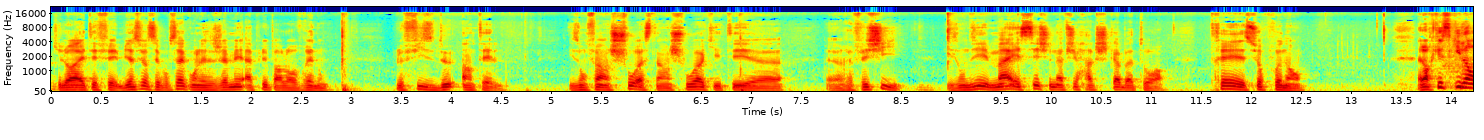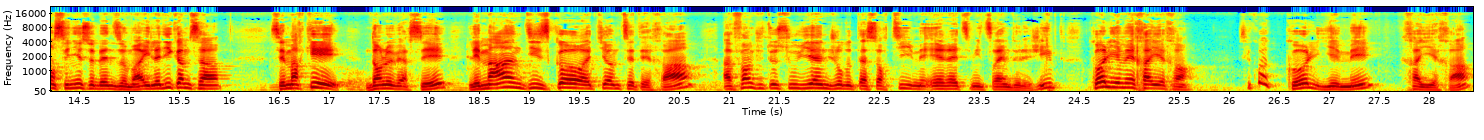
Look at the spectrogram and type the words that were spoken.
qui leur a été fait. Bien sûr, c'est pour ça qu'on ne les a jamais appelés par leur vrai nom. Le fils de un tel. Ils ont fait un choix, c'était un choix qui était euh, réfléchi. Ils ont dit, Ma'ese shenafshi batora. Très surprenant. Alors, qu'est-ce qu'il a enseigné ce Benzoma Il a dit comme ça. C'est marqué dans le verset, les ma'an tizkor et yom tzetecha, afin que tu te souviennes jour de ta sortie, mais Eretz Mitzrayim de l'Égypte, kol yeme chayecha. C'est quoi kol yeme chayecha?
